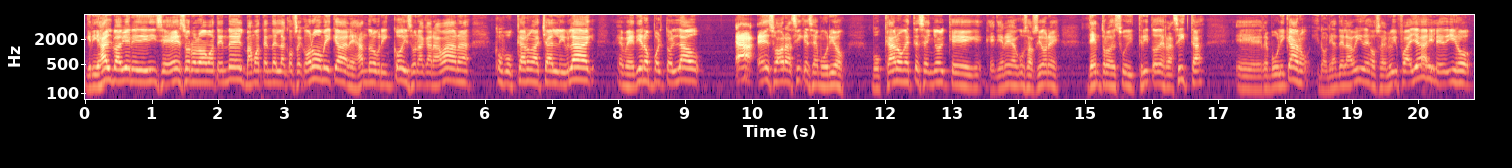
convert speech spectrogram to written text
Grijalba viene y dice, eso no lo vamos a atender, vamos a atender la cosa económica. Alejandro brincó, hizo una caravana, con- buscaron a Charlie Black, se metieron por todos lados. Ah, eso ahora sí que se murió. Buscaron a este señor que, que tiene acusaciones dentro de su distrito de racista eh, republicano, ironías de la vida, José Luis fue allá y le dijo,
